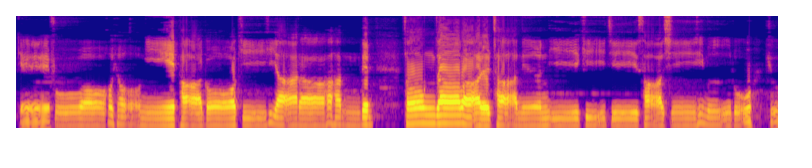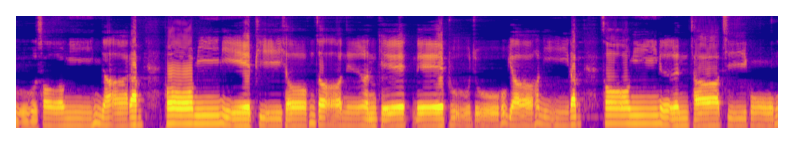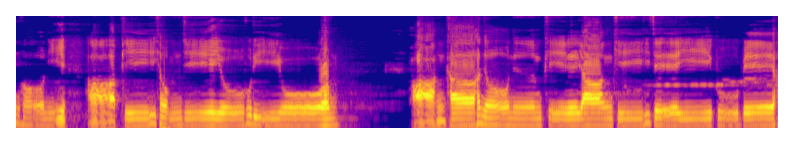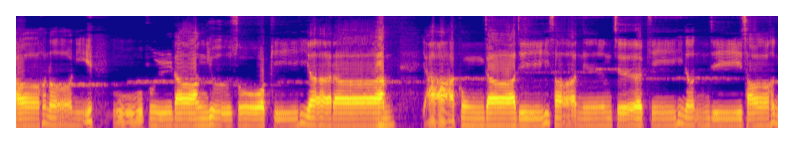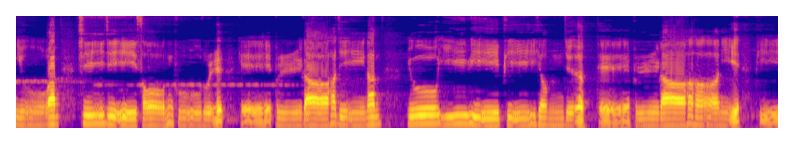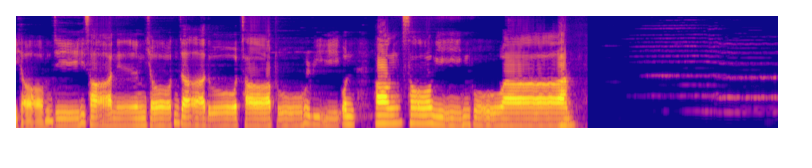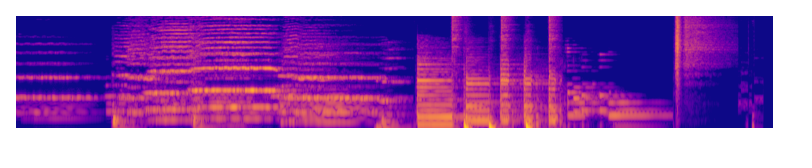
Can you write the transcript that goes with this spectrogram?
개푸어 형이 파거 기야라 한데 성자왈 차는 이 기지 사심으로 규성이냐람 범인이 피현자는 개내 부조견이람 성인은 자치공하니 아피혐지유리요. 방카녀는 필양기제이 구배하나니 우불당 유소 피야람 약공자지사는 즉기년지 상유암 시지선후를 개불가지남 유이위 피혐즉 대불가하니 비혐지사는 현자도 차불비온 황성인후와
